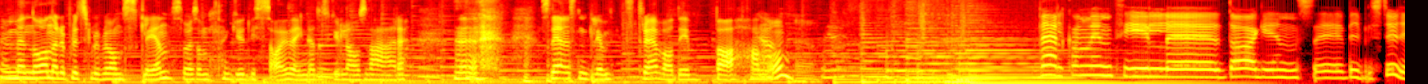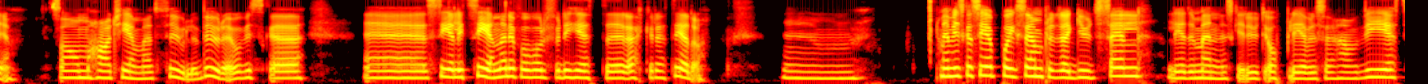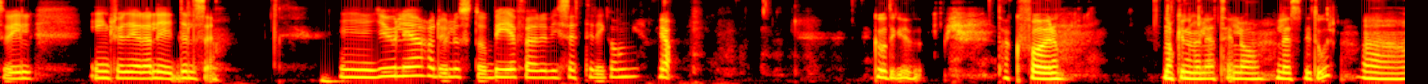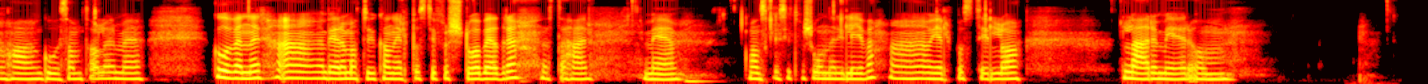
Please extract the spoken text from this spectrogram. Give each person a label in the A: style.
A: Men nå når det plutselig ble vanskelig igjen, så var det sånn Gud, vi sa jo egentlig at du skulle la oss være. så det har nesten glemt, tror jeg, hva de ba han
B: Ja.
A: om.
B: Välkommen til eh, dagens eh, bibelstudie som har temaet Fuleburet Og vi skal eh, se litt senere på hvorfor det heter akkurat det Da. Um, men vi skal se på eksempler der Gud selv leder mennesker ut i opplevelser han vet vill inkludera lidelse. Eh, Julia, har du lyst til å be før vi setter i gang? Ja.
A: Gode Gud, takk for nok en mulighet til å lese ditt ord, eh, og ha gode samtaler med gode venner. Eh, Jeg ber om at du kan hjelpe oss til å forstå bedre dette her med vanskelige situasjoner i livet, eh, og hjelpe oss til å lære mer om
